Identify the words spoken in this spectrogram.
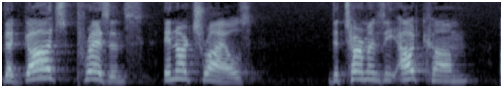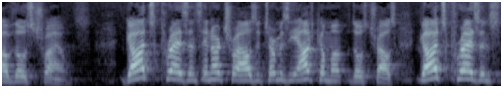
That God's presence in our trials determines the outcome of those trials. God's presence in our trials determines the outcome of those trials. God's presence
